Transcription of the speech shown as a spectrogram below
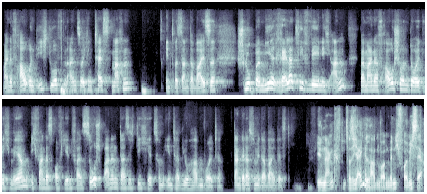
meine Frau und ich durften einen solchen Test machen. Interessanterweise schlug bei mir relativ wenig an, bei meiner Frau schon deutlich mehr. Ich fand das auf jeden Fall so spannend, dass ich dich hier zum Interview haben wollte. Danke, dass du mit dabei bist. Vielen Dank, dass ich eingeladen worden bin. Ich freue mich sehr.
